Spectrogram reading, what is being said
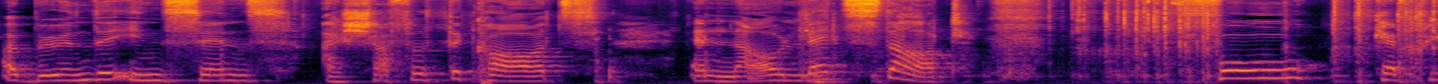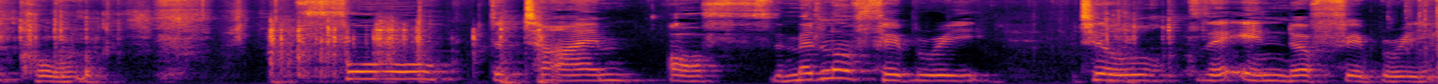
I burned the incense. I shuffled the cards. And now let's start. For Capricorn, for the time of the middle of February till the end of February.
